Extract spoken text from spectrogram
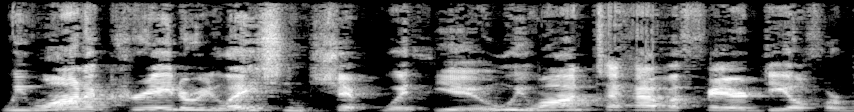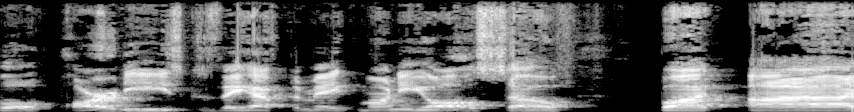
we want to create a relationship with you. We want to have a fair deal for both parties because they have to make money also. But, uh,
